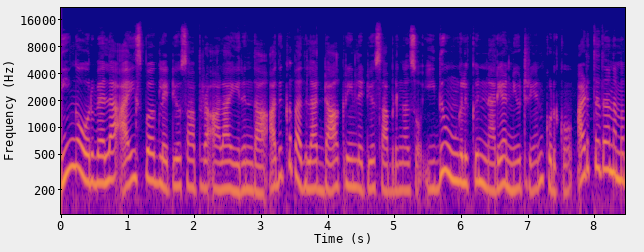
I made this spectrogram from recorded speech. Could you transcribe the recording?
நீங்கள் ஒருவேளை ஐஸ்பர்க் லெட்யூஸ் சாப்பிட்ற ஆளாக இருந்தால் அதுக்கு பதிலாக டார்க் க்ரீன் லெட்யூஸ் சாப்பிடுங்க. ஸோ இது உங்களுக்கு நிறைய நியூட்ரியன் கொடுக்கும். அடுத்ததான் நம்ம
